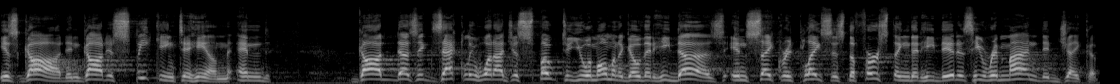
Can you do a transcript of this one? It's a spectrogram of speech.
is God, and God is speaking to him. And God does exactly what I just spoke to you a moment ago that He does in sacred places. The first thing that He did is He reminded Jacob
